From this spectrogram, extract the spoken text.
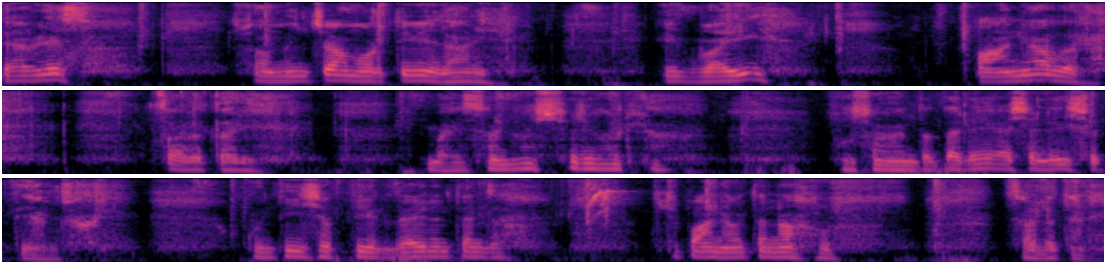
त्यावेळेस स्वामींच्या मूर्तिवेधाने एक बाई पाण्यावर चालत आली. बाईसांना आश्चर्य वाटलं. मग म्हणतात अरे अशा लई शक्ती आमच्याकडे. कोणतीही शक्ती एक जाईल आणि त्यांचा ते पाण्यावर त्यांना हो चालत आणि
